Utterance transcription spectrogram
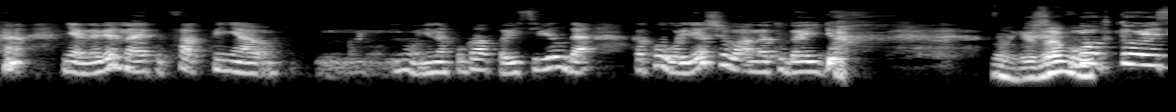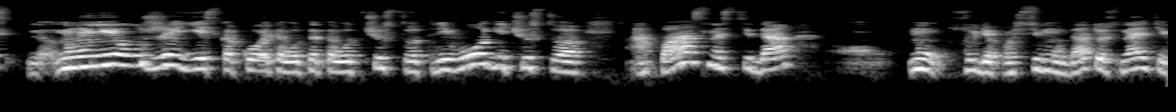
не, наверное, этот факт меня ну, не напугал, повеселил, да. Какого лешего она туда идет? Ну, ее зовут. Ну, то есть, ну, у нее уже есть какое-то вот это вот чувство тревоги, чувство опасности, да, ну, судя по всему, да, то есть, знаете,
